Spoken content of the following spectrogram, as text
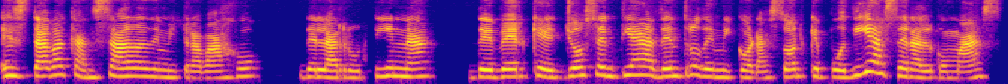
estaba cansada de mi trabajo, de la rutina, de ver que yo sentía dentro de mi corazón que podía hacer algo más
